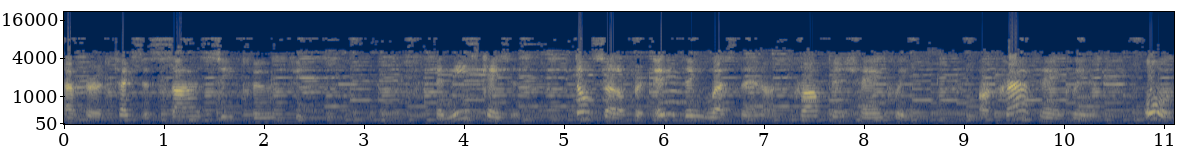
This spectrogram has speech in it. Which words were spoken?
after a Texas-sized seafood feast. In these cases, don't settle for anything less than our crawfish hand cleaner, our crab hand cleaner, or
